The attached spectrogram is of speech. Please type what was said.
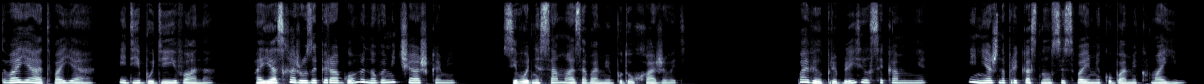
«Твоя, твоя. Иди буди Ивана. А я схожу за пирогом и новыми чашками. Сегодня сама за вами буду ухаживать». Павел приблизился ко мне и нежно прикоснулся своими губами к моим,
